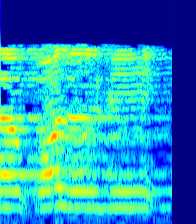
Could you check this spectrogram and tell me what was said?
قلبي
